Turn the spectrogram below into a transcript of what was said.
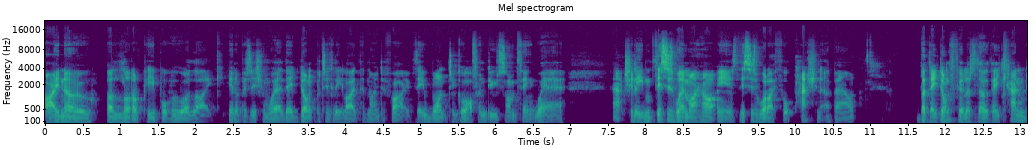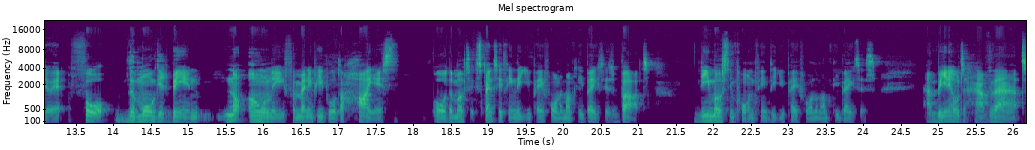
I know a lot of people who are like in a position where they don't particularly like the nine to five. They want to go off and do something where actually this is where my heart is. This is what I feel passionate about. But they don't feel as though they can do it for the mortgage being not only for many people the highest or the most expensive thing that you pay for on a monthly basis, but the most important thing that you pay for on a monthly basis. And being able to have that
